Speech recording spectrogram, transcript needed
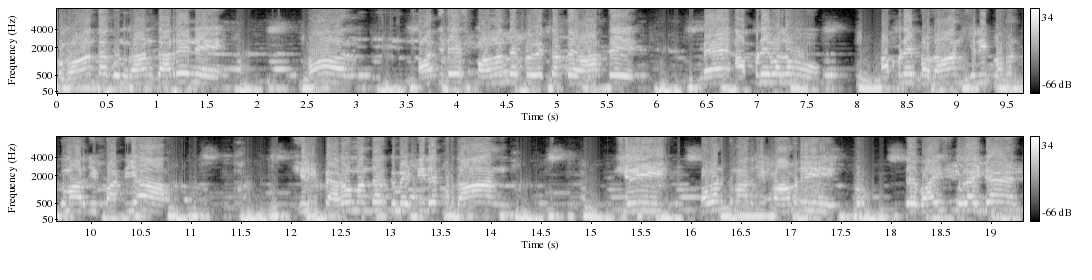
ਭਗਵਾਨ ਦਾ ਗੁਣਗਾਨ ਕਰ ਰਹੇ ਨੇ ਔਰ ਅੱਜ ਦੇ ਇਸ ਪਾਵਨ ਤੇ ਪਵਿੱਤਰ ਤਿਉਹਾਰ ਤੇ ਮੈਂ ਆਪਣੇ ਵੱਲੋਂ ਆਪਣੇ ਪ੍ਰਧਾਨ ਸ਼੍ਰੀ ਪਵਨ ਕੁਮਾਰ ਜੀ ਪਾਟਿਆ, ਸ਼੍ਰੀ ਭੈਰੋ ਮੰਦਰ ਕਮੇਟੀ ਦੇ ਪ੍ਰਧਾਨ ਸ਼੍ਰੀ ਪਵਨ ਕੁਮਾਰ ਜੀ ਪਾਮੜੀ ਤੇ ਵਾਈਸ ਪ੍ਰੈਜ਼ੀਡੈਂਟ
